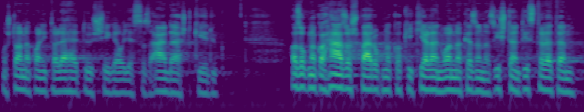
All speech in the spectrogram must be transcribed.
Most annak van itt a lehetősége, hogy ezt az áldást kérjük. Azoknak a házaspároknak, akik jelen vannak ezen az Isten tiszteleten,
